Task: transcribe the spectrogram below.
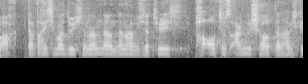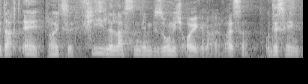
ach, da war ich immer durcheinander. Und dann habe ich natürlich ein paar Autos angeschaut. Dann habe ich gedacht, ey, Leute, viele lassen den wieso nicht original, weißt du? Und deswegen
